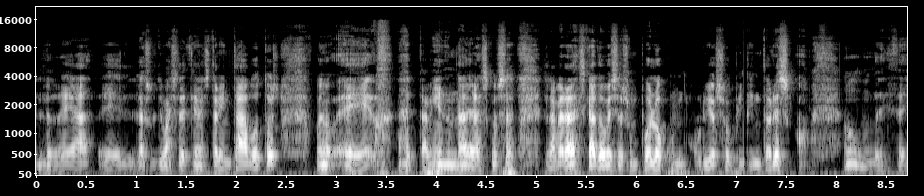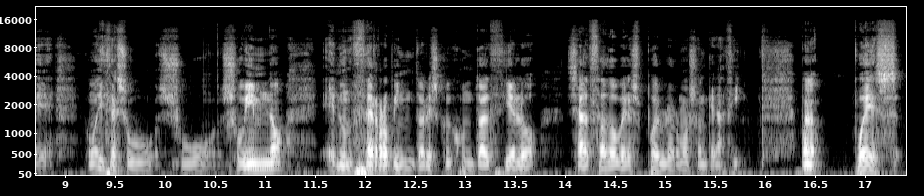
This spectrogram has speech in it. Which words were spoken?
eh, las últimas elecciones, 30 votos. Bueno, eh, también una de las cosas, la verdad es que Adobes es un pueblo curioso, pintoresco. Dice, como dice su, su, su himno, en un cerro pintoresco y junto al cielo se alza Adobes, pueblo hermoso en que nací. Bueno, pues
